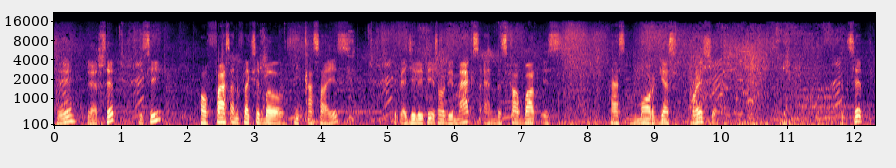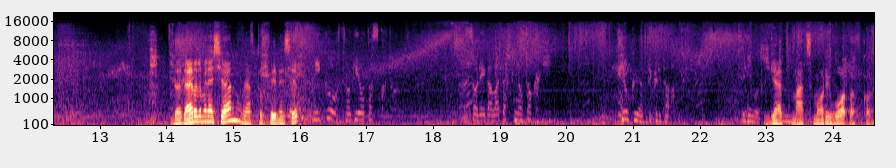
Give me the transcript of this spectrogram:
Okay, that's it. You see how fast and flexible Mikasa is. If agility is already max and the scabbard is has more gas pressure. That's it. The dire elimination, we have to finish it. To get much more reward, of course.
